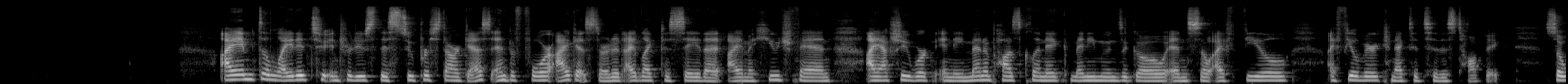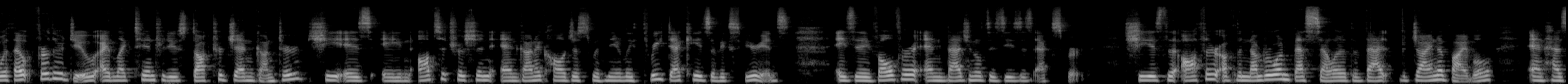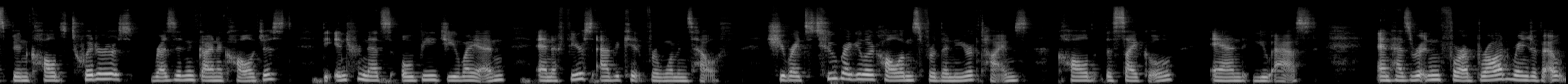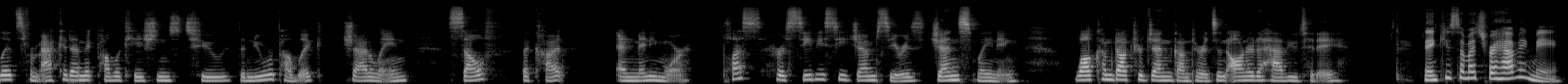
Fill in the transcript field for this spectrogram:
I am delighted to introduce this superstar guest. And before I get started, I'd like to say that I am a huge fan. I actually worked in a menopause clinic many moons ago, and so I feel I feel very connected to this topic. So, without further ado, I'd like to introduce Dr. Jen Gunter. She is an obstetrician and gynecologist with nearly three decades of experience as a vulvar and vaginal diseases expert. She is the author of the number one bestseller, The Va- Vagina Bible, and has been called Twitter's resident gynecologist, the internet's OBGYN, and a fierce advocate for women's health. She writes two regular columns for the New York Times called The Cycle and You Asked, and has written for a broad range of outlets from academic publications to The New Republic, Chatelaine, Self, The Cut, and many more plus her CBC Gem series, Jensplaining. Welcome, Dr. Jen Gunter. It's an honor to have you today. Thank you so much for having me.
